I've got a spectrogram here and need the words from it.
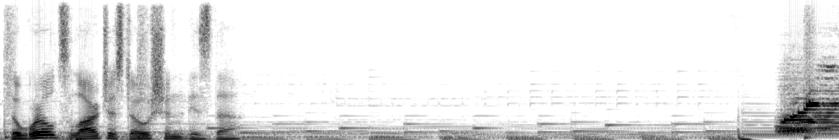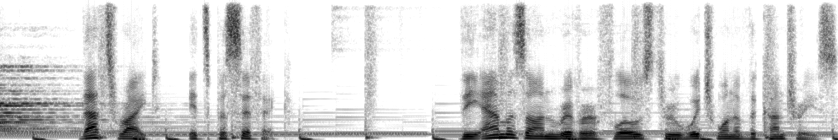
The world's largest ocean is the That's right, it's Pacific. The Amazon River flows through which one of the countries?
